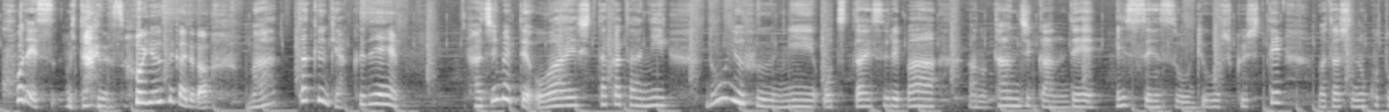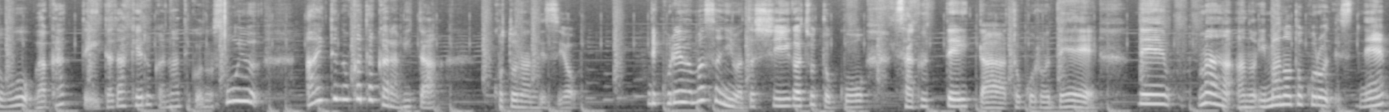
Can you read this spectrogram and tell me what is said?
こうですみたいなそういう世界とか全く逆で初めてお会いした方にどういうふうにお伝えすればあの短時間でエッセンスを凝縮して私のことを分かっていただけるかなってこのそういう相手の方から見たことなんですよ。でこれはまさに私がちょっとこう探っていたところででまああの今のところですね、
